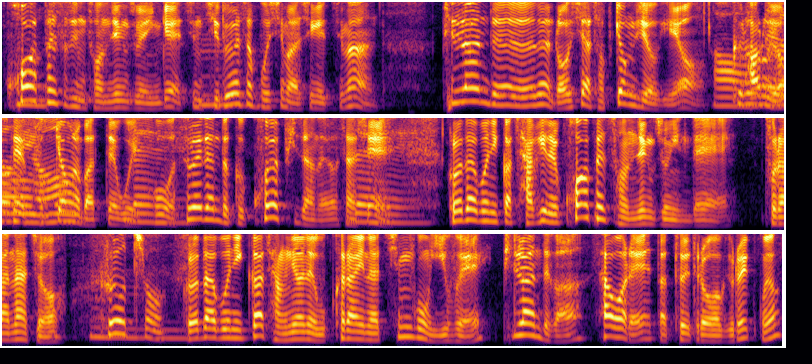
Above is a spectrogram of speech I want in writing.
코앞에서 지금 전쟁 중인 게 지금 음. 지도에서 보시면 아시겠지만 핀란드는 러시아 접경 지역이에요. 아, 바로 그러네요. 옆에 국경을 맞대고 네. 있고 스웨덴도 그 코옆이잖아요, 사실. 네. 그러다 보니까 자기들 코앞에서 전쟁 중인데 불안하죠. 음. 그렇죠. 그러다 보니까 작년에 우크라이나 침공 이후에 핀란드가 4월에 나토에 들어가기로 했고요.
